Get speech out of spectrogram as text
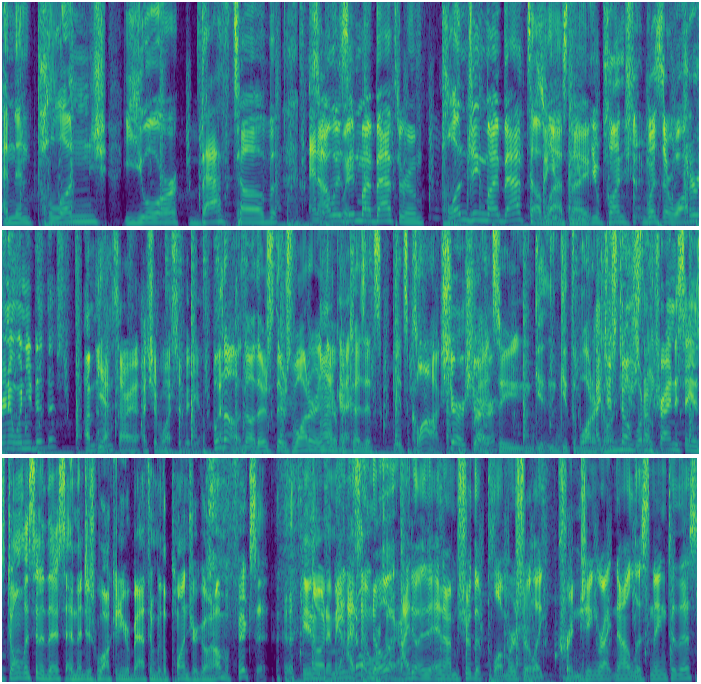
and then plunge your bathtub. And So, I was wait. in my bathroom plunging my bathtub So last you, night. You, plunged. Was there water in it when you did this? I'm, Yeah. I'm sorry. I should watch the video. well, no, no, there's there's water in there Okay. because it's it's clogged. Sure, sure. Right, so you get get the water I going. just don't. What I'm trying to say is, don't listen to this and then just walk into your bathroom with a plunger, going, "I'm gonna fix it." You know what I mean? I don't know. I don't, and I'm sure that plumbers are like cringing right now listening to this.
